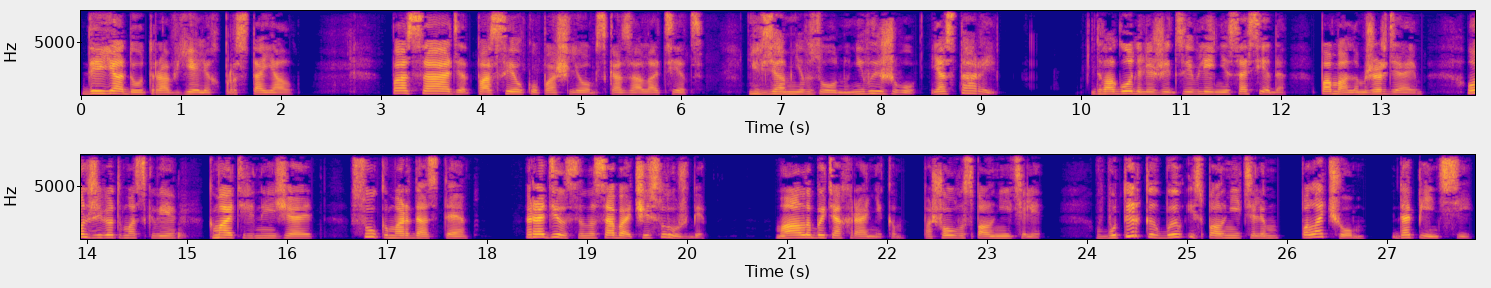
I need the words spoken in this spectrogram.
Да и я до утра в елях простоял. «Посадят, посылку пошлем», — сказал отец. «Нельзя мне в зону, не выживу, я старый». Два года лежит заявление соседа по малым жердяям. Он живет в Москве, к матери наезжает. Сука мордастая. Родился на собачьей службе. Мало быть охранником, пошел в исполнители. В Бутырках был исполнителем, палачом, до пенсии.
